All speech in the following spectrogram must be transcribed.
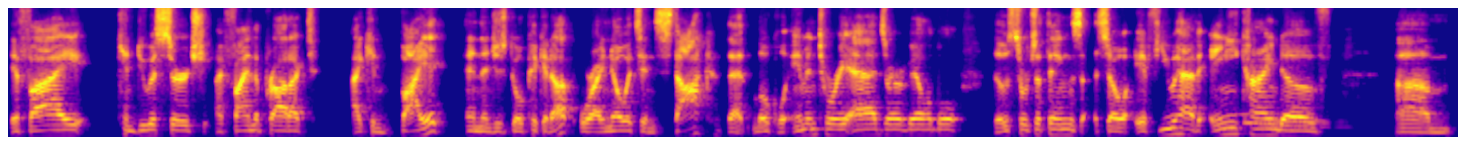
if i can do a search. I find the product, I can buy it and then just go pick it up, or I know it's in stock, that local inventory ads are available, those sorts of things. So if you have any kind of um,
